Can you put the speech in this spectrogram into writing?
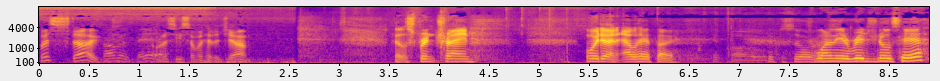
We're stoked. I want to see someone hit the jump. Little sprint train. What are we doing? El Hippo. Hippo. It's one of the originals here.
